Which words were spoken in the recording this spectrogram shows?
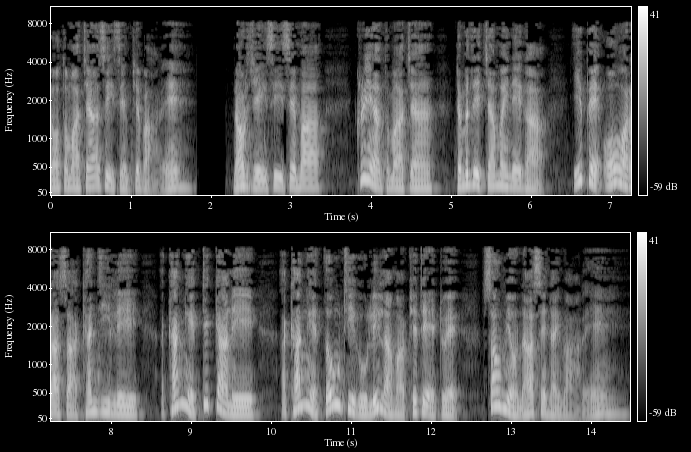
တော်တမချန်းအစီအစဉ်ဖြစ်ပါတယ်နောက်တစ်ချိန်အစီအစဉ်မှာခရိယန်တမချန်းဓမ္မသစ်ကျမ်းပိုင်းတွေကဣဖေဩဝါဒစာအခန်းကြီး၄အခန်းငယ်၁ကနေ အခန်းငယ်၃အထိကိုလေ့လာမှဖြစ်တဲ့အတွက်စောင့်မျှော်နားဆင်နိုင်ပါတယ်။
